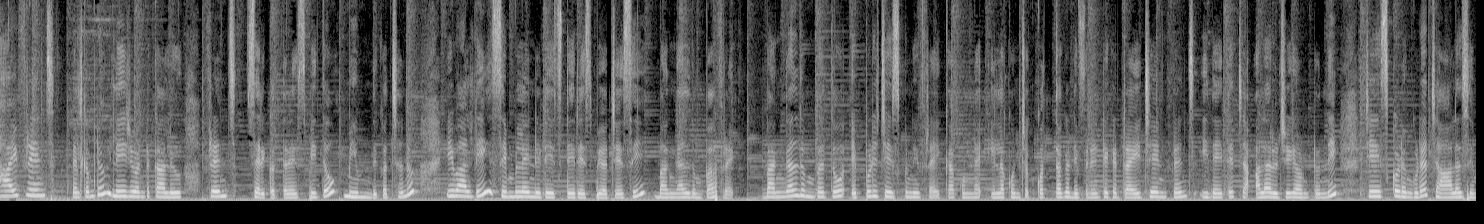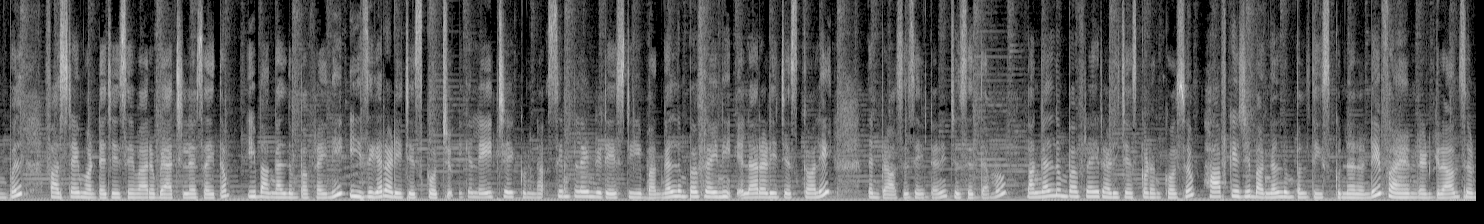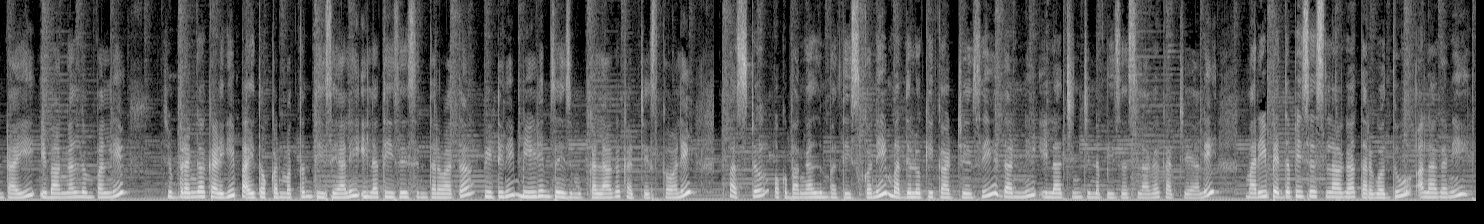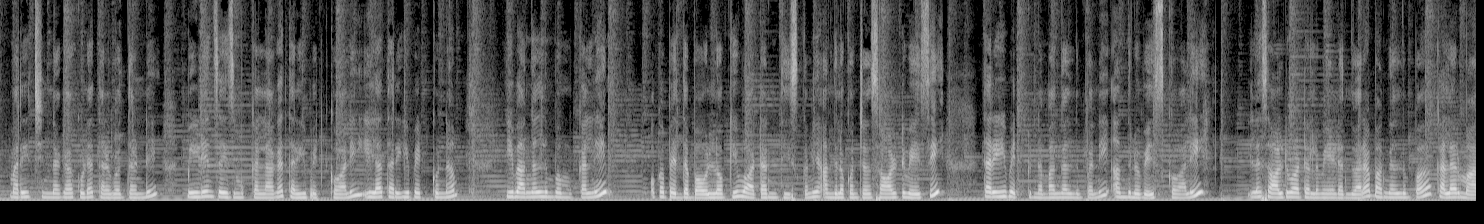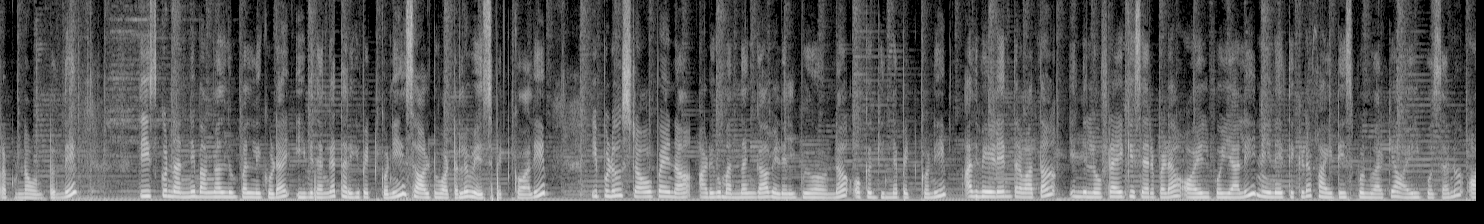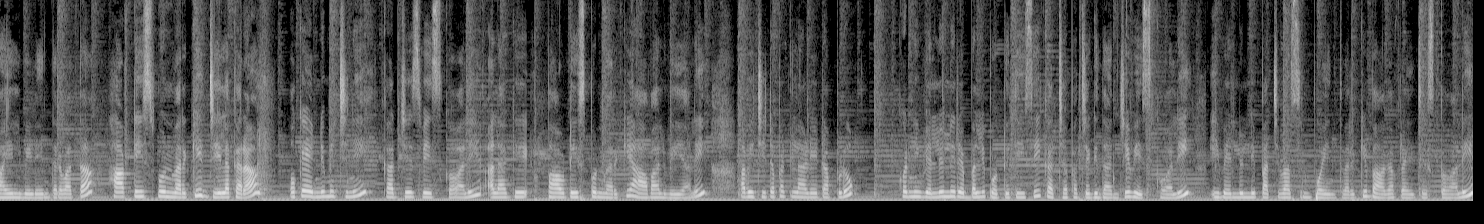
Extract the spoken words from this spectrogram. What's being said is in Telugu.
Hi friends welcome to village వంటకాలు. ఫ్రెండ్స్ సరికొత్త రెసిపీతో మీ ముందుకు వచ్చాను ఇవాళ సింపుల్ అండ్ టేస్టీ రెసిపీ వచ్చేసి బంగాళదుంప ఫ్రై. బంగాళదుంపతో ఎప్పుడు చేసుకునే ఫ్రై కాకుండా ఇలా కొంచెం కొత్తగా డిఫరెంట్గా ట్రై చేయండి ఫ్రెండ్స్. ఇదైతే చాలా రుచిగా ఉంటుంది. చేసుకోవడం కూడా చాలా సింపుల్. ఫస్ట్ టైం వంట చేసేవారు బ్యాచిలర్స్ అయితే ఈ బంగాళదుంప ఫ్రైని ఈజీగా రెడీ చేసుకోవచ్చు. ఇక లేట్ చేయకుండా సింపుల్ అండ్ టేస్టీ బంగాళదుంప ఫ్రైని ఎలా రెడీ చేసుకోవాలి దాని ప్రాసెస్ ఏంటని చూసేద్దాము. బంగాళదుంప ఫ్రై రెడీ చేసుకోవడం కోసం హాఫ్ కేజీ బంగాళదుంపలు తీసుకున్నానండి. ఫైవ్ హండ్రెడ్ గ్రామ్స్ ఉంటాయి. ఈ బంగాళదుంపల్ని శుభ్రంగా కడిగి పై తొక్కను మొత్తం తీసేయాలి. ఇలా తీసేసిన తర్వాత వీటిని మీడియం సైజు ముక్కల్లాగా కట్ చేసుకోవాలి. ఫస్ట్ ఒక బంగాళదుంప తీసుకొని మధ్యలోకి కట్ చేసి దాన్ని ఇలా చిన్న చిన్న పీసెస్ లాగా కట్ చేయాలి. మరీ పెద్ద పీసెస్ లాగా తరగొద్దు. అలాగని మరీ చిన్నగా కూడా తరగొద్దండి. మీడియం సైజు ముక్కల్లాగా తరిగి పెట్టుకోవాలి. ఇలా తరిగి పెట్టుకున్న ఈ బంగాళదుంప ముక్కల్ని ఒక పెద్ద బౌల్లోకి వాటర్ని తీసుకొని అందులో కొంచెం సాల్ట్ వేసి తరిగి పెట్టుకున్న బంగాళదుంపని అందులో వేసుకోవాలి. ఇలా సాల్ట్ వాటర్లో వేయడం ద్వారా బంగాళదుంప కలర్ మారకుండా ఉంటుంది. తీసుకున్న అన్ని బంగాళదుంపల్ని కూడా ఈ విధంగా తరిగి పెట్టుకొని సాల్ట్ వాటర్లో వేసి పెట్టుకోవాలి. ఇప్పుడు స్టవ్ పైన అడుగు మందంగా వెడల్పుగా ఉన్న ఒక గిన్నె పెట్టుకొని అది వేడైన తర్వాత ఇందులో ఫ్రైకి సరిపడా ఆయిల్ పోయాలి. నేనైతే ఇక్కడ ఫైవ్ టీ స్పూన్ వరకు ఆయిల్ పోసాను. ఆయిల్ వేడైన తర్వాత హాఫ్ టీ స్పూన్ వరకు జీలకర్ర ఒక ఎండుమిర్చిని కట్ చేసి వేసుకోవాలి. అలాగే పావు టీ స్పూన్ వరకు ఆవాలు వేయాలి. అవి చిటపట్లాడేటప్పుడు కొన్ని వెల్లుల్లి రెబ్బల్ని పొట్టు తీసి కచ్చపచ్చకి దంచి వేసుకోవాలి. ఈ వెల్లుల్లి పచ్చివాసన పోయేంత వరకు బాగా ఫ్రై చేసుకోవాలి.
